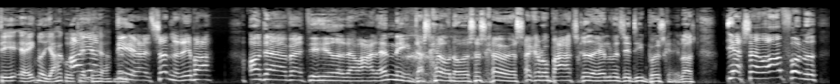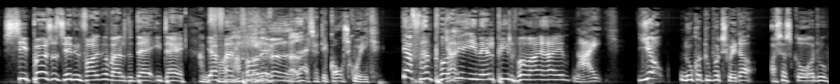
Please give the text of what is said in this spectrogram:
Det er ikke noget, jeg har godkendt det ja, her. Men det er, sådan er det bare. Og der er, hvad det hedder, der var en anden en, der skrev noget, så skrev jeg, så kan du bare skride helvede til din bøskal også. Jeg så har opfundet, sig bøsse til din folkevalgte dag i dag. Jamen, jeg fandt på det. Hvad? Altså, det går sgu ikke. Jeg fandt på Jeg- det i en elbil på vej herind. Nej. Jo, Nu går du på Twitter, og så skriver du,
